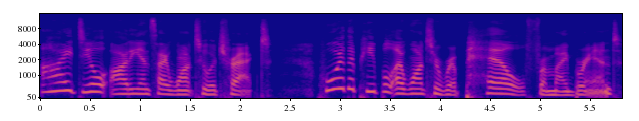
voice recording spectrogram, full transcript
ideal audience I want to attract? Who are the people I want to repel from my brand?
